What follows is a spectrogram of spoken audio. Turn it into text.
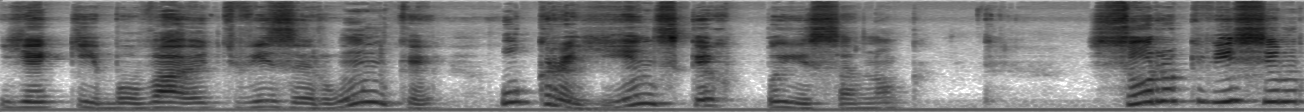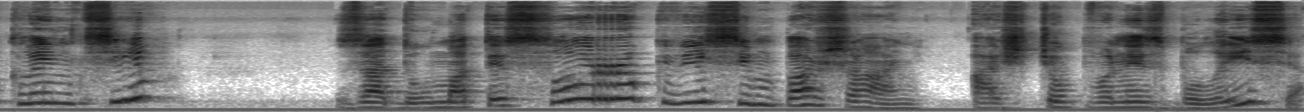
які бувають візерунки українських писанок. 48 клинців задумати 48 бажань, а щоб вони збулися,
